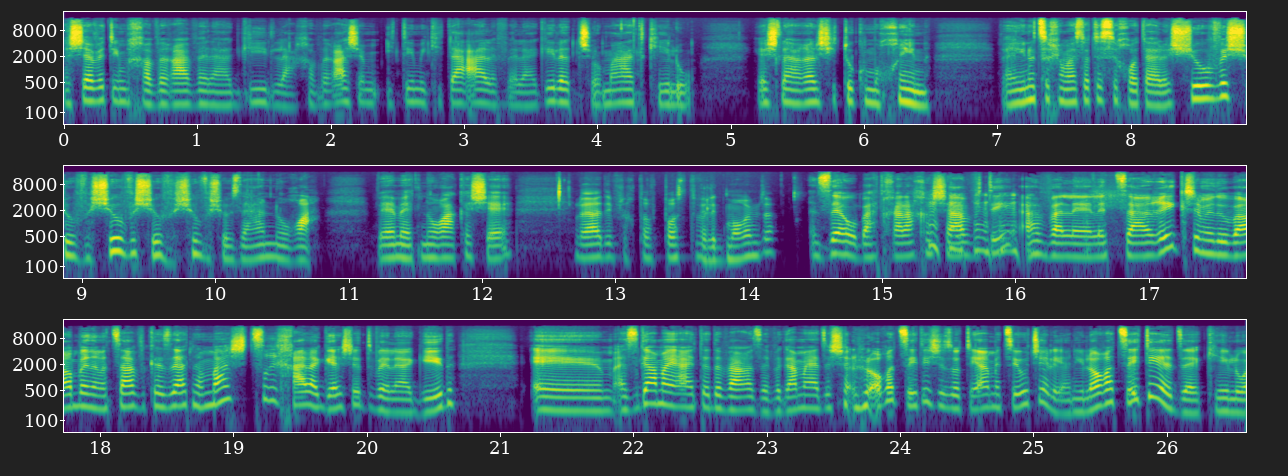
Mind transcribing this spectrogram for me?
לשבת עם חברה ולהגיד לה, חברה שאיתי מכיתה א', ולהגיד לה, את שומעת, כאילו, יש להראל שיתוק מוחין. והיינו צריכים לעשות את השיחות האלה שוב ושוב ושוב ושוב ושוב ושוב, זה היה נורא, באמת נורא קשה. לא היה עדיף לכתוב פוסט ולגמור עם זה? זהו, בהתחלה חשבתי, אבל uh, לצערי, כשמדובר במצב כזה, את ממש צריכה לגשת ולהגיד. Um, אז גם היה את הדבר הזה, וגם היה את זה שלא רציתי שזאת תהיה המציאות שלי, אני לא רציתי את זה, כאילו,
